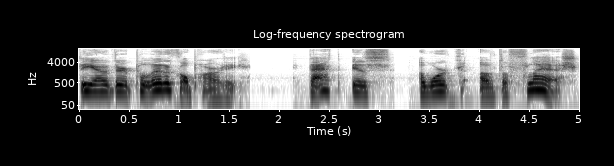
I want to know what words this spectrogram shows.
the other political party. That is a work of the flesh.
